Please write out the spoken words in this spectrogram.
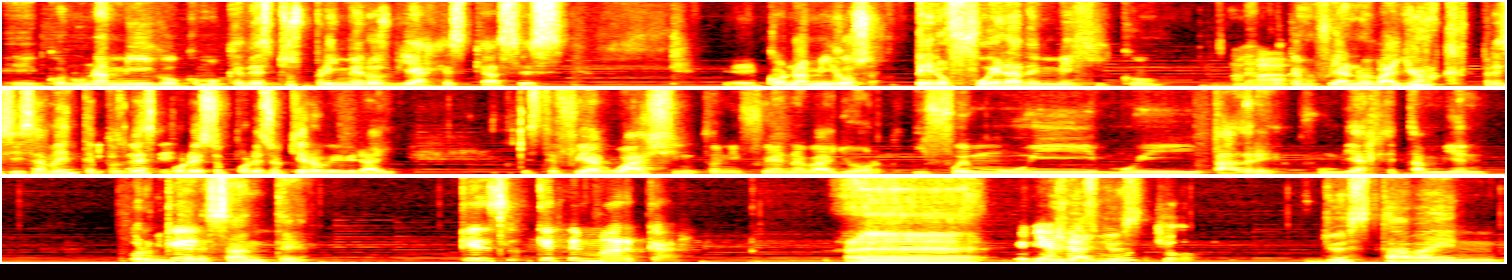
eh, con un amigo, como que de estos primeros viajes que haces eh, con amigos, pero fuera de México. Me acuerdo que me fui a Nueva York, precisamente. Pues ves, por eso, por eso quiero vivir ahí. Este, fui a Washington y fui a Nueva York y fue muy, muy padre. Fue un viaje también muy interesante. ¿Qué, es, qué te marca? Eh, viajas mucho. Yo estaba en,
